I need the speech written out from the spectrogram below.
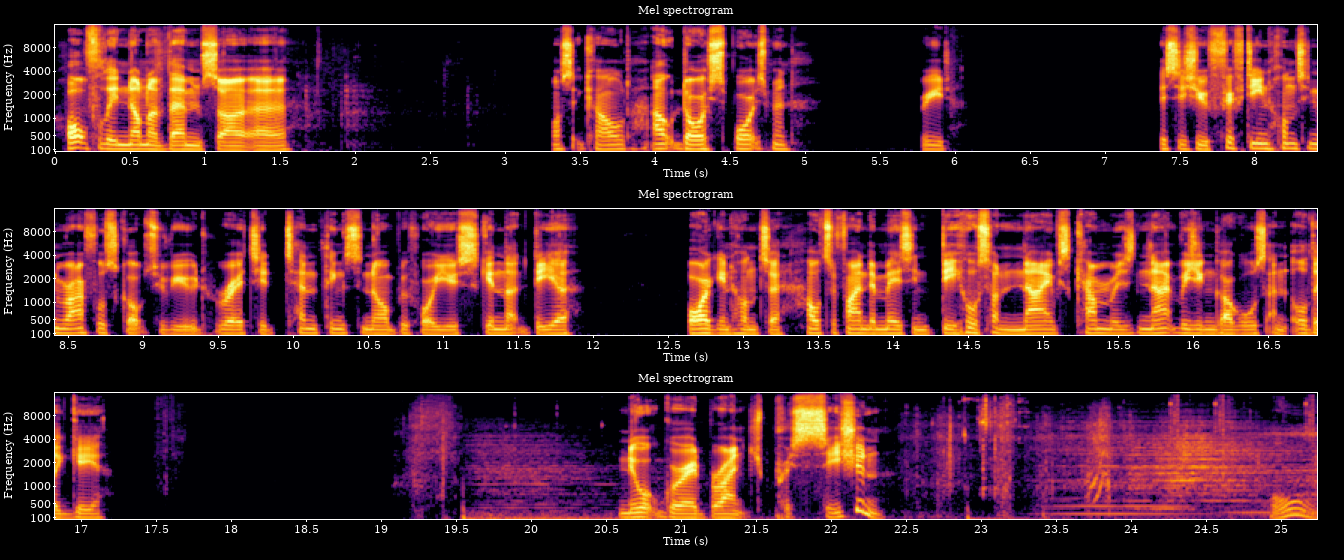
Hopefully, none of them saw. Uh, what's it called? Outdoor sportsman. Read. This issue: 15 hunting rifle scopes reviewed, rated 10 things to know before you skin that deer. Bargain hunter: How to find amazing deals on knives, cameras, night vision goggles, and other gear. New upgrade branch: precision. Ooh.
